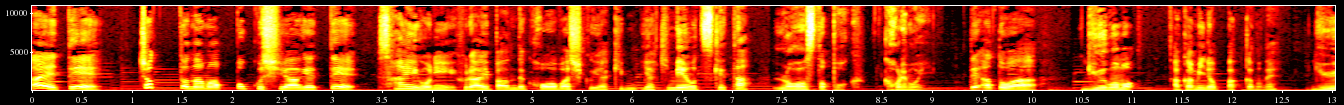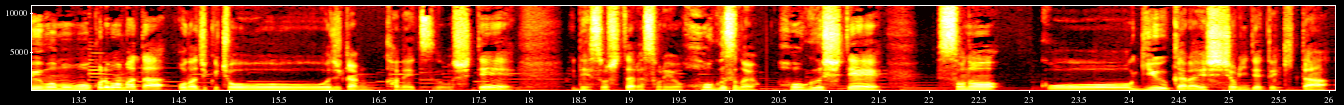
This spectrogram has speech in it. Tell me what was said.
あえて、ちょっと生っぽく仕上げて、最後にフライパンで香ばしく焼き、焼き目をつけたローストポーク。これもいい。で、あとは、牛もも。赤身のばっかのね。牛ももも、これもまた同じく長時間加熱をして、で、そしたらそれをほぐすのよ。ほぐして、その、こう、牛から一緒に出てきた、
